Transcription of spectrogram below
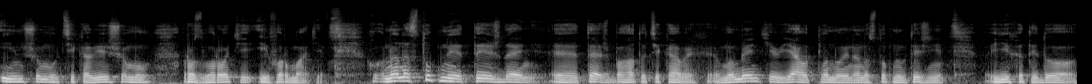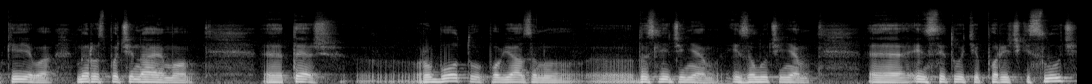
іншому, цікавішому розвороті і форматі. На наступний тиждень е, теж багато цікавих моментів. Я от планую на наступному тижні їхати до Києва. Ми розпочинаємо е, теж роботу пов'язану дослідженням і залученням інститутів по річці Случ.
